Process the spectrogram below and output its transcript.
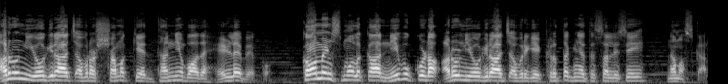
ಅರುಣ್ ಯೋಗಿರಾಜ್ ಅವರ ಶ್ರಮಕ್ಕೆ ಧನ್ಯವಾದ ಹೇಳಲೇಬೇಕು. ಕಾಮೆಂಟ್ಸ್ ಮೂಲಕ ನೀವು ಕೂಡ ಅರುಣ್ ಯೋಗಿರಾಜ್ ಅವರಿಗೆ ಕೃತಜ್ಞತೆ ಸಲ್ಲಿಸಿ ನಮಸ್ಕಾರ.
